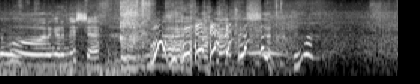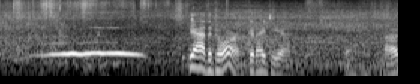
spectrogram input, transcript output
Come on, I'm gonna miss you. yeah, the door. Good idea. Yeah.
